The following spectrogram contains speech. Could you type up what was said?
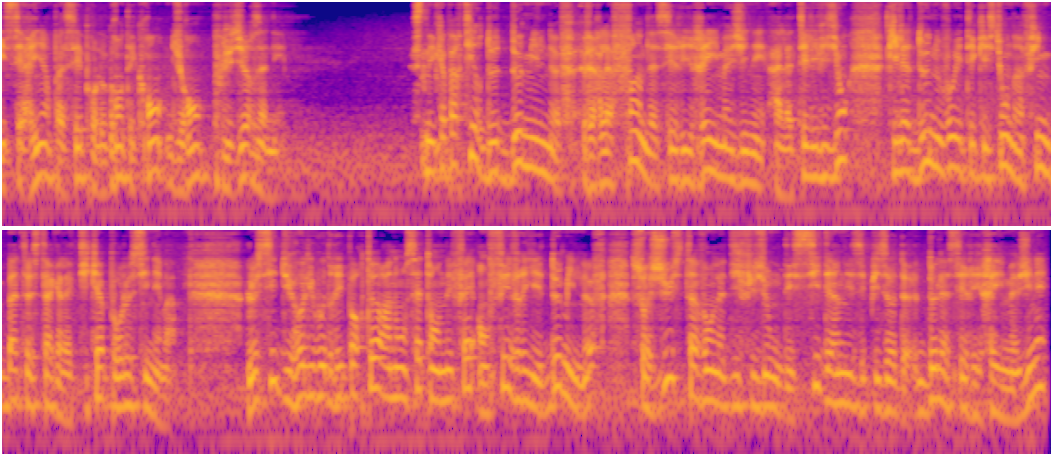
il s'est rien passé pour le grand écran durant plusieurs années. Ce n'est qu'à partir de 2009, vers la fin de la série réimaginée à la télévision, qu'il a de nouveau été question d'un film Battlestar Galactica pour le cinéma. Le site du Hollywood Reporter annonçait en effet en février 2009, soit juste avant la diffusion des six derniers épisodes de la série réimaginée,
